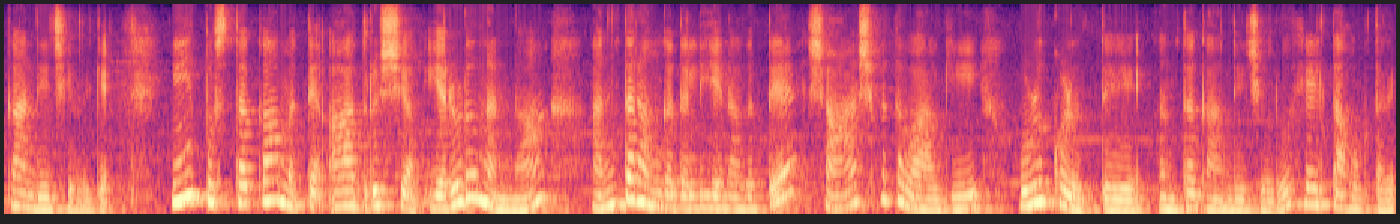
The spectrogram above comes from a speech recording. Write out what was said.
ಗಾಂಧೀಜಿಯವರಿಗೆ. ಈ ಪುಸ್ತಕ ಮತ್ತು ಆ ದೃಶ್ಯ ಎರಡೂ ನನ್ನ ಅಂತರಂಗದಲ್ಲಿ ಏನಾಗುತ್ತೆ? ಶಾಶ್ವತವಾಗಿ ಉಳ್ಕೊಳ್ಳುತ್ತೆ ಅಂತ ಗಾಂಧೀಜಿಯವರು ಹೇಳ್ತಾ ಹೋಗ್ತಾರೆ.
